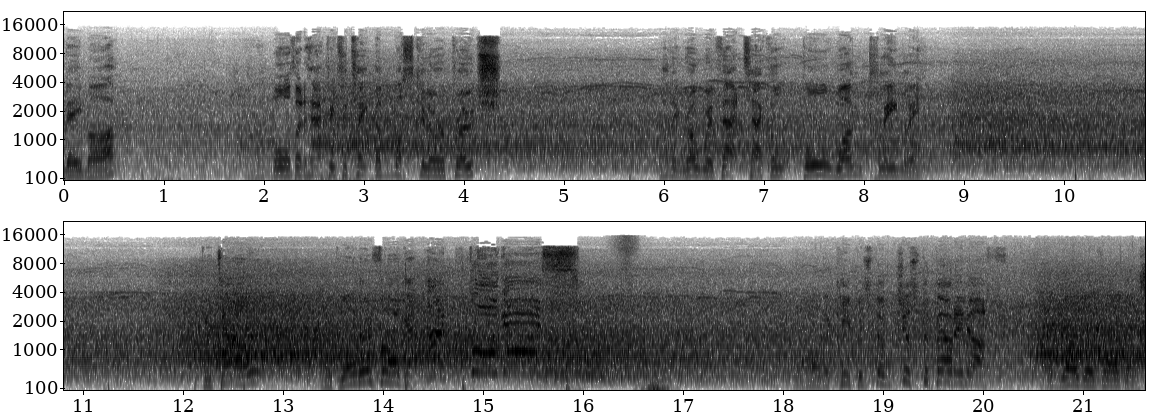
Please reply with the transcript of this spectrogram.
Neymar. Uh, more than happy to take the muscular approach. Nothing wrong with that tackle. Ball won cleanly. Vidal. Eduardo Vargas. And Vargas! Oh, the keeper's done just about enough. Eduardo Vargas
